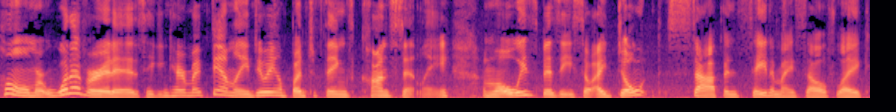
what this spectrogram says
home or whatever it is, taking care of my family, doing a bunch of things constantly. I'm always busy. So I don't stop and say to myself, like,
